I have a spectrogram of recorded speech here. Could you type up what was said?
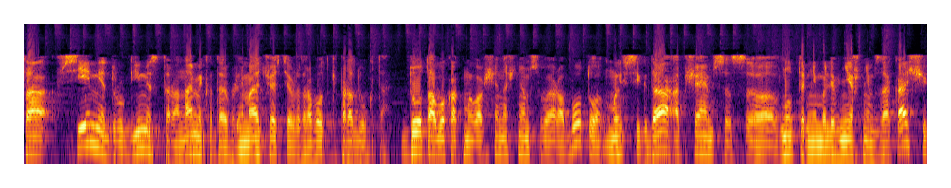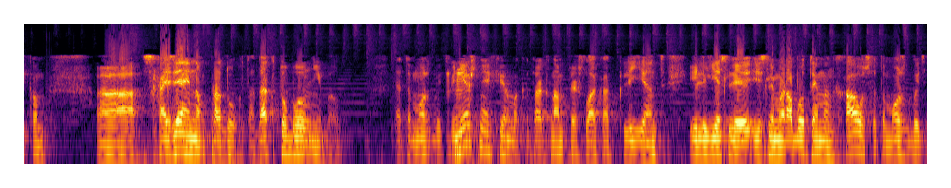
со всеми другими сторонами, которые принимают участие в разработке продукта. До того, как мы вообще начнем свою работу, мы всегда общаемся с э, внутренним или внешним заказчиком, с хозяином продукта, да, кто бы он ни был. Это может быть внешняя фирма, которая к нам пришла как клиент, или если, если мы работаем in-house, это может быть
